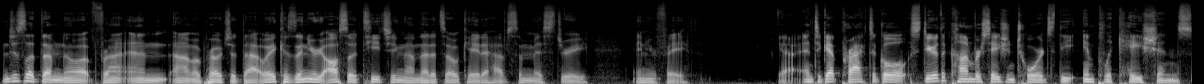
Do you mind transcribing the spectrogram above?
And just let them know up front and um, approach it that way because then you're also teaching them that it's okay to have some mystery in your faith Yeah, and to get practical, steer the conversation towards the implications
